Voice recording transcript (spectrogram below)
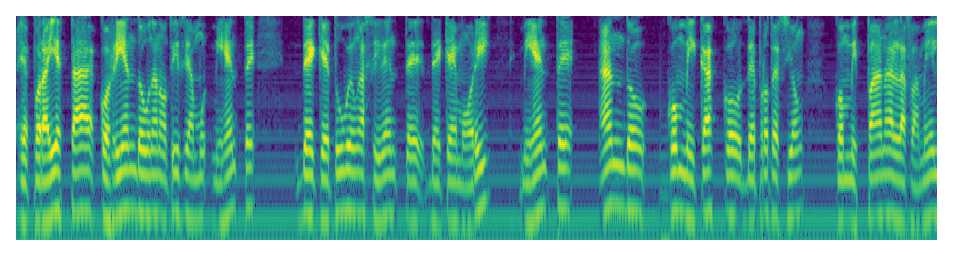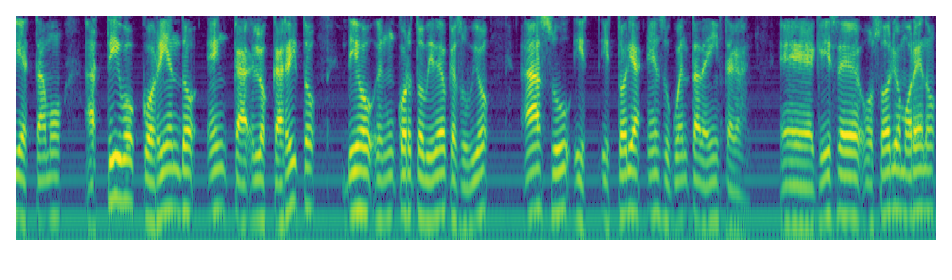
eh, por ahí está corriendo una noticia, mi gente, de que tuve un accidente, de que morí. Mi gente, ando con mi casco de protección, con mis panas, la familia, estamos activos, corriendo en, los carritos, dijo en un corto video que subió a su historia en su cuenta de Instagram. Eh, aquí dice Osorio Moreno,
